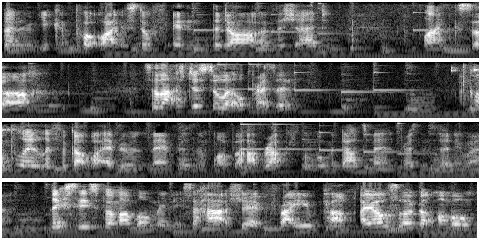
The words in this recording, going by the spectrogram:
then you can put like stuff in the door of the shed like so. So that's just a little present completely forgot what everyone's main present was, but I've wrapped my mum and dad's main presents anyway. This is for my mum and it's a heart-shaped frying pan. I also got my mum,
